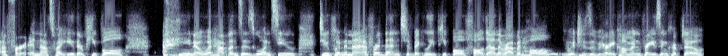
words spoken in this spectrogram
effort. And that's why either people you know what happens is once you do put in that effort then typically people fall down the rabbit hole which is a mm-hmm. very common phrase in crypto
